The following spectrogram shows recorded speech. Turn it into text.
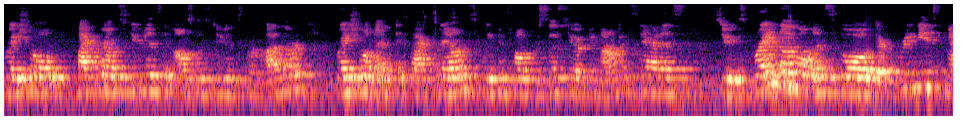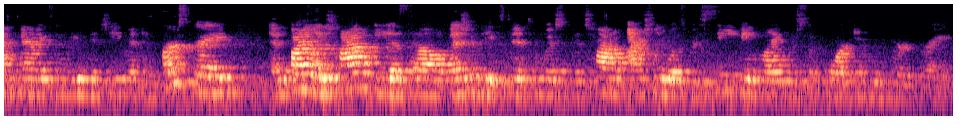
racial background students and also students from other racial and ethnic backgrounds. We controlled for socioeconomic status, students' grade level in school, their previous mathematics and reading achievement in first grade, and finally, child ESL measured the extent to which the child actually was receiving language support in the third grade.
